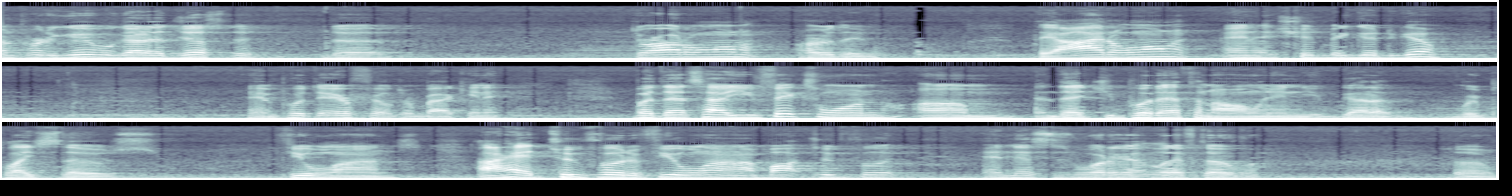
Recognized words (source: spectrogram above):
Seems to run pretty good. We got to adjust the, the throttle on it or the the idle on it and it should be good to go. And put the air filter back in it. But that's how you fix one um, that you put ethanol in. You've got to replace those fuel lines. I had two foot of fuel line. I bought two foot and this is what I got left over. So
